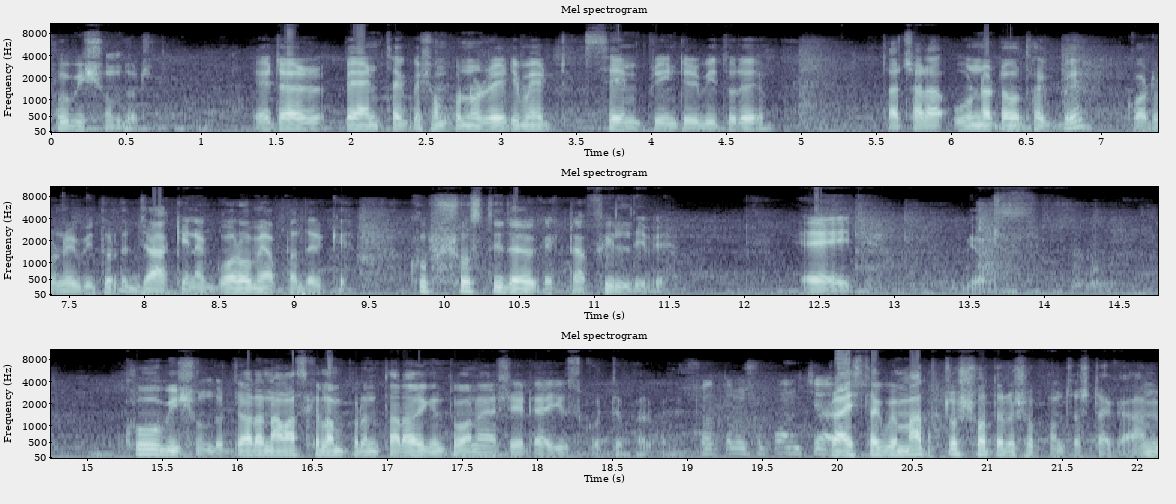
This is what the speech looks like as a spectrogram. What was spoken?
খুবই সুন্দর। এটার প্যান্ট থাকবে সম্পূর্ণ রেডিমেড সেম প্রিন্টের ভিতরে। তাছাড়া ওড়নাটাও থাকবে কটনের ভিতরে, যা কিনা গরমে আপনাদেরকে খুব স্বস্তিদায়ক একটা ফিল দিবে। এই যে ভিউয়ার্স খুবই সুন্দর। যারা নামাজ কালাম পড়েন তারাও কিন্তু অনায়াসে এটা ইউজ করতে পারবেন। প্রাইস থাকবে মাত্র সতেরোশো পঞ্চাশ টাকা। আমি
